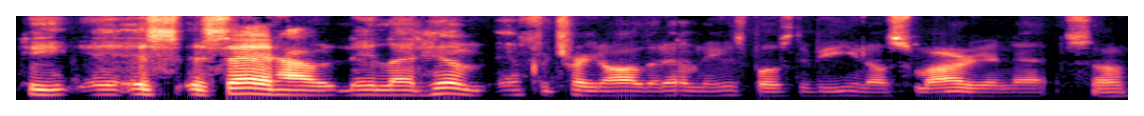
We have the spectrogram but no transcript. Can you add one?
he. It's it's sad how they let him infiltrate all of them. They were supposed to be you know smarter than that. So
